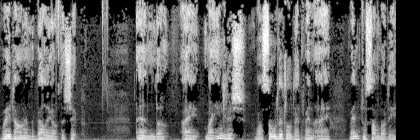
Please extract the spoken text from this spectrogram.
way down in the belly of the ship, and uh, I my English was so little that when I went to somebody,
